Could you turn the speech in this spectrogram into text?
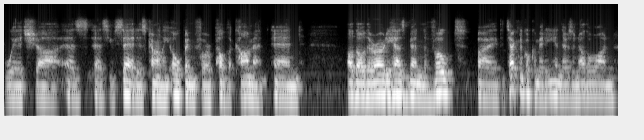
which, uh, as as you've said, is currently open for public comment. And although there already has been the vote by the technical committee, and there's another one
